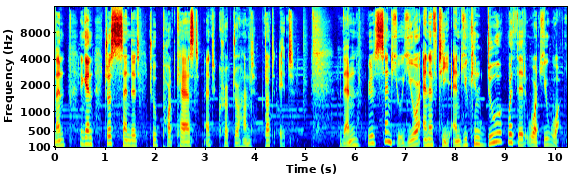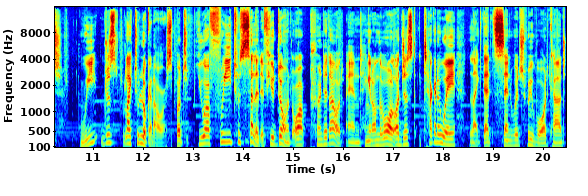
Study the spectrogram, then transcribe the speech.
Then, again, just send it to podcast at cryptohunt.it. Then we'll send you your NFT and you can do with it what you want. We just like to look at ours, but you are free to sell it if you don't, or print it out and hang it on the wall, or just tuck it away like that sandwich reward card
